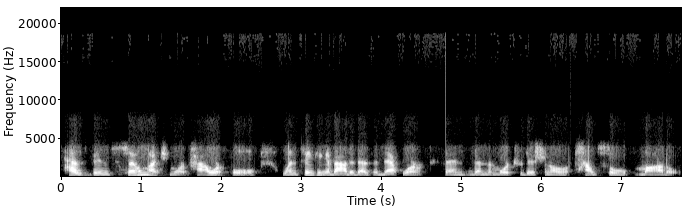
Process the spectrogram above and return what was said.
has been so much more powerful when thinking about it as a network than, than the more traditional council models.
